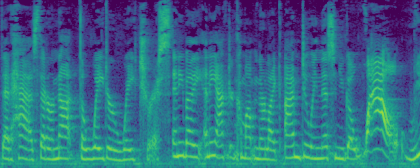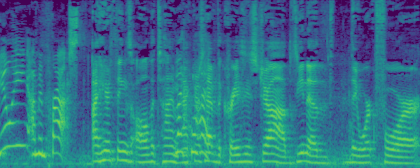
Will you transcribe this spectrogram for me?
that has that are not the waiter waitress? Anybody, any actor come up and they're like, "I'm doing this," and you go, "Wow, really? I'm impressed." I hear things all the time. Like Actors what? have the craziest jobs. You know, they work for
